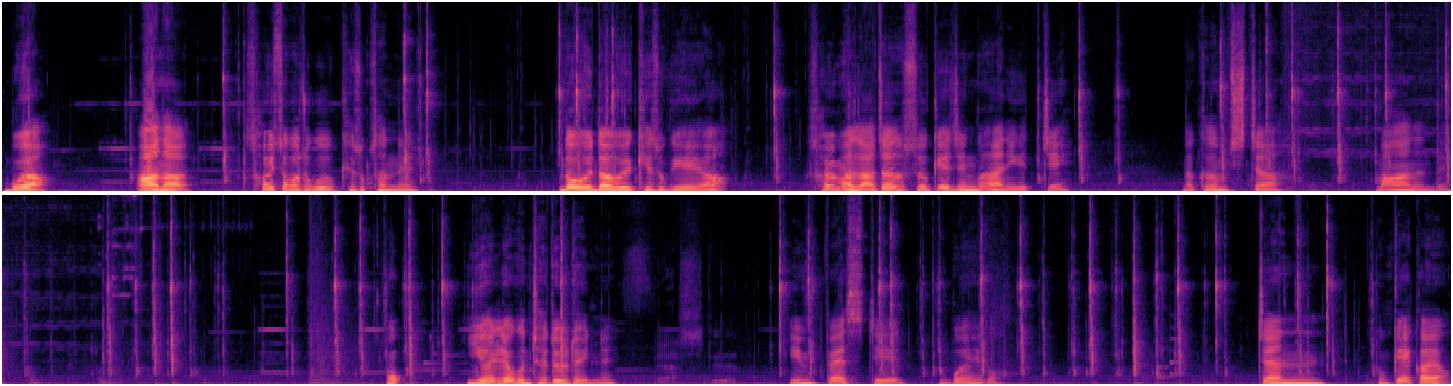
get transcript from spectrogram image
뭐야? 아 나 서 있어가지고 계속 탔네. 너왜나 왜 계속 얘야? 설마 라자루스 깨진 건 아니겠지? 나 그럼 진짜 망하는데. 어? 이 활력은 제대로 돼 있네. Infested 뭐야 이거? 짠. 그럼 깰까요?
